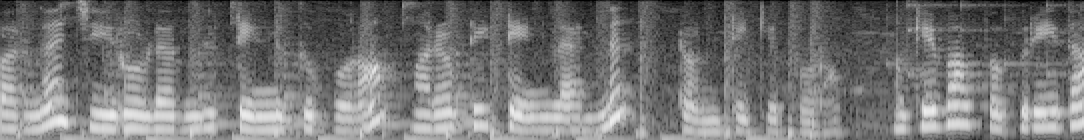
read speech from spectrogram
பாருங்கள் ஜீரோலேருந்து டென்னுக்கு போகிறான் மறுபடியும் டென்லேருந்து டுவெண்ட்டிக்கு போகிறான் ஓகேவா இப்போ புரியுதா?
